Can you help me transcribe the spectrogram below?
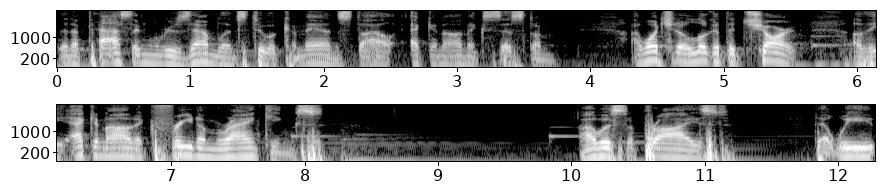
than a passing resemblance to a command style economic system. I want you to look at the chart of the economic freedom rankings. I was surprised that we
